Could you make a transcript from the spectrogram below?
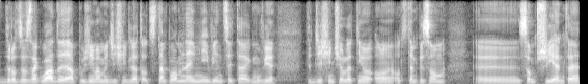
drodze zagłady, a później mamy 10 lat odstępu, a mniej, więcej, tak jak mówię, te 10-letnie o- odstępy są, są przyjęte,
